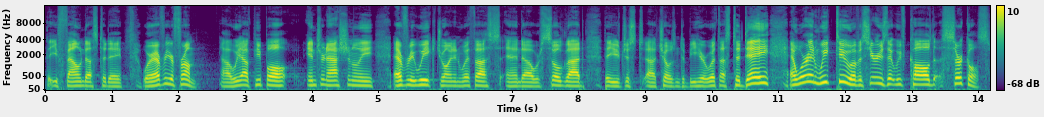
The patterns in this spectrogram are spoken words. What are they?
that you found us today, wherever you're from. Uh, we have people internationally every week joining with us, and uh, we're so glad that you've just uh, chosen to be here with us today. And we're in week two of a series that we've called Circles.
